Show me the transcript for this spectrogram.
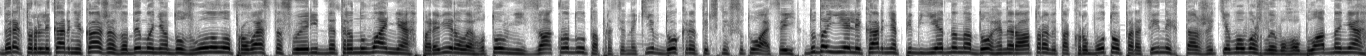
Директор лікарні каже, задимлення дозволило провести своєрідне тренування. Перевірили готовність закладу та працівників до критичних ситуацій. Додає, лікарня під'єднана до генератора. Відтак роботу операційних та життєво важливого обладнання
